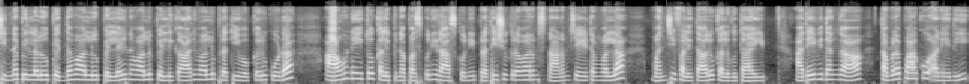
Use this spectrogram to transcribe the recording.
చిన్నపిల్లలు పెద్దవాళ్ళు పెళ్ళైన వాళ్ళు పెళ్ళి కాని వాళ్ళు ప్రతి ఒక్కరూ కూడా ఆవు నెయ్యితో కలిపిన పసుపుని రాసుకొని ప్రతి శుక్రవారం స్నానం చేయటం వల్ల మంచి ఫలితాలు కలుగుతాయి. అదేవిధంగా తమలపాకు అనేది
